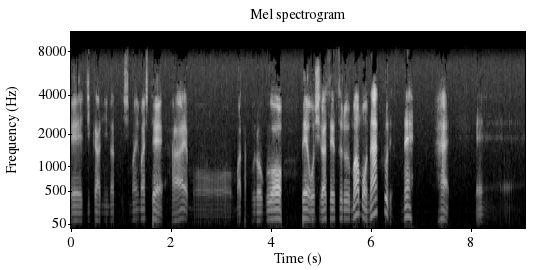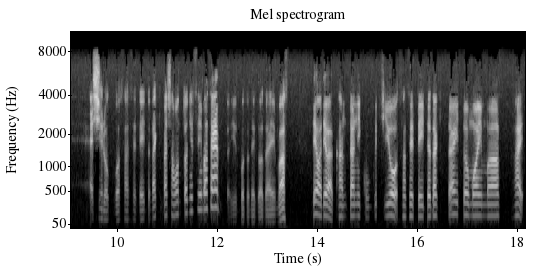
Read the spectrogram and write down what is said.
えー、時間になってしまいまして、はい、もう、またブログを、でお知らせする間もなくですね、はい、えー、収録をさせていただきました。本当にすいませんということでございます。ではでは、簡単に告知をさせていただきたいと思います。はい。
